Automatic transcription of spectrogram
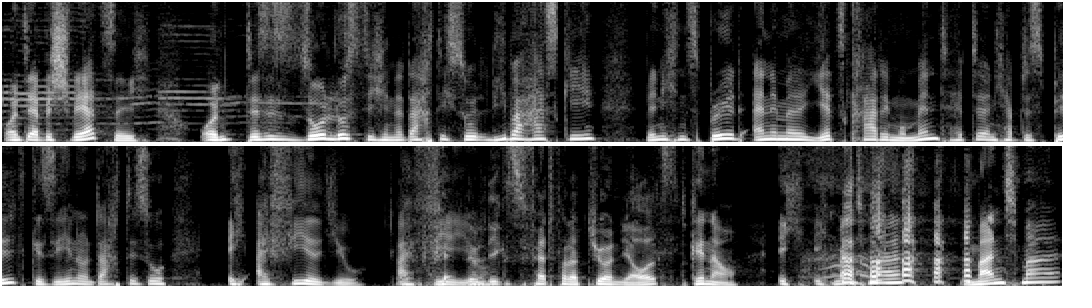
Und der beschwert sich. Und das ist so lustig. Und da dachte ich so, lieber Husky, wenn ich ein Spirit Animal jetzt gerade im Moment hätte und ich habe das Bild gesehen und dachte so, ich, I feel you. I feel Fett, du you. liegst fett vor der Tür und jaulst. Genau. Ich, ich manchmal, manchmal,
